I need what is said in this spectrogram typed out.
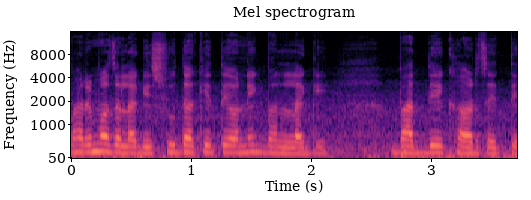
ভারী মজা লাগে, সুদা খেতে অনেক ভালো লাগে ভাত দিয়ে খাওয়ার চাইতে।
